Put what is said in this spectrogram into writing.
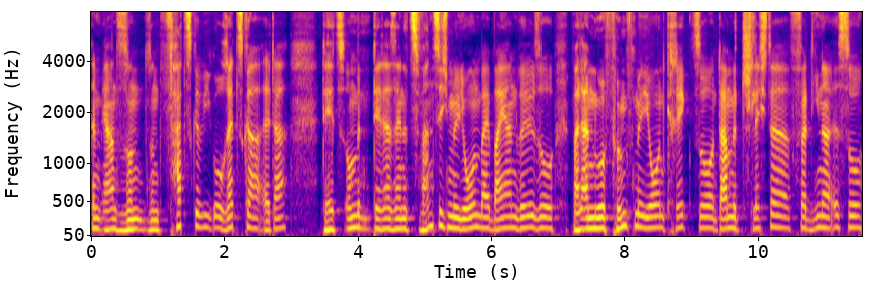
im Ernst, so ein, so ein Fatzke wie Goretzka, Alter, der jetzt unbedingt, der da seine 20 Millionen bei Bayern will, so, weil er nur 5 Millionen kriegt, so, und damit schlechter Verdiener ist, so.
